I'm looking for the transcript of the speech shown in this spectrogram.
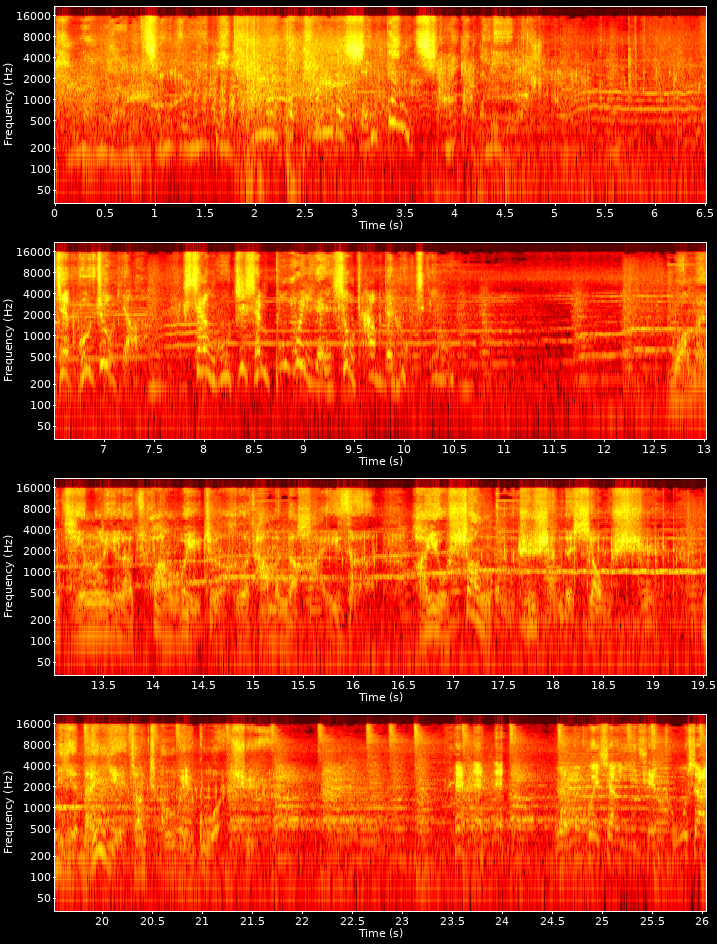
希望有强的比他们或他们的神更强大的力量。这不重要，上古之神不会忍受他们的入侵。我们经历了篡位者和他们的孩子，还有上古之神的消失，你们也将成为过去。嘿嘿嘿，我们会像以前屠杀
